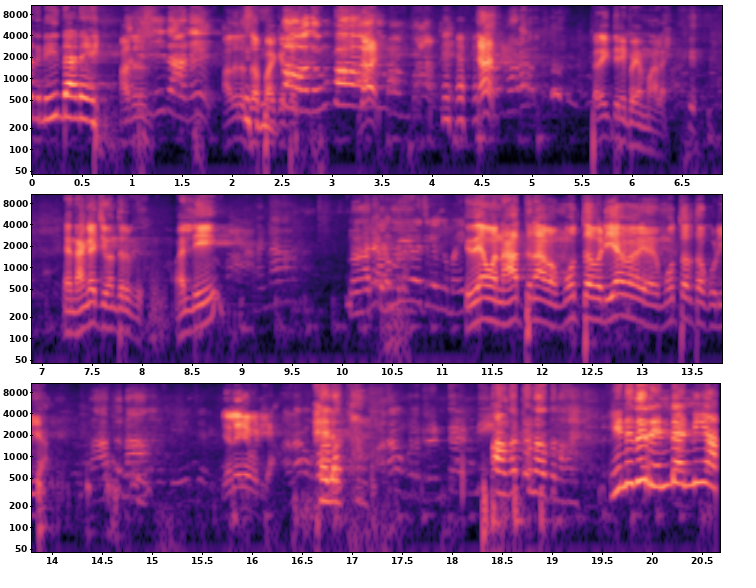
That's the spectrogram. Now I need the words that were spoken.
அது நீ தானே தனி பையன் மாலை. என் தங்கச்சி வந்திருக்கு. வள்ளி. இதே உன் நாத்தனா அவன் மூத்தவடியா மூத்தரத்த குடியா? நாத்தனா. இளையவடியா? ஹலோ. என்னது ரெண்டு அண்ணியா?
